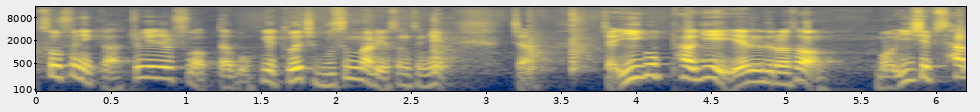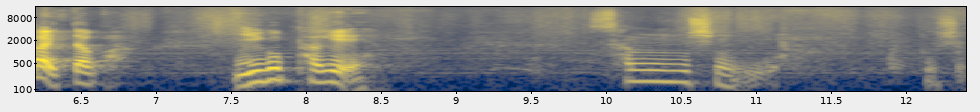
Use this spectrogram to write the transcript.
소수니까 쪼개질 수가 없다고. 이게 도대체 무슨 말이에요, 선생님? 자, 자, 2 곱하기 예를 들어서 뭐 24가 있다고. 2 곱하기 30, 90.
